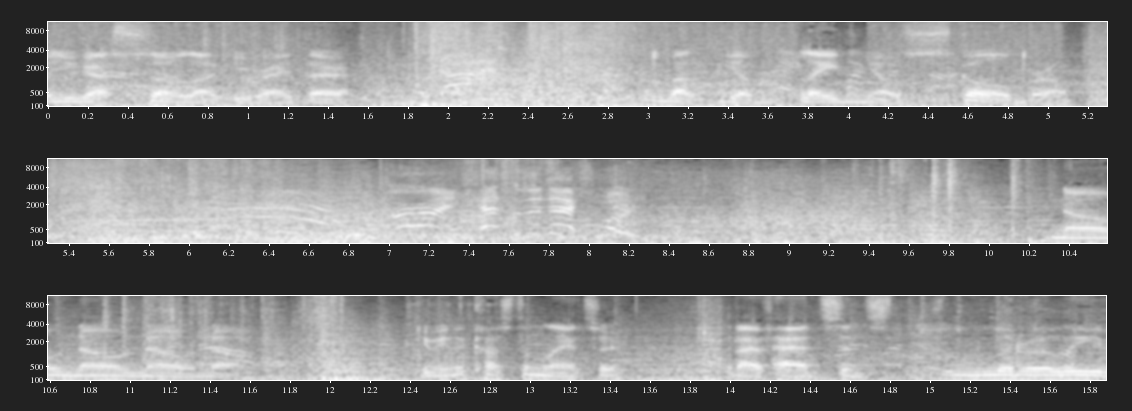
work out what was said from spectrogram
Oh, you got so lucky right there. I'm about to get blade in your skull, bro. All right, get to the next one. No, no, no, no. Give me the custom Lancer that I've had since literally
